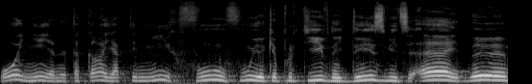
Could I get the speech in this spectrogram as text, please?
ой, ні, я не така, як ти міг, фу, фу, яке противне, йди звідси, ей, йди.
